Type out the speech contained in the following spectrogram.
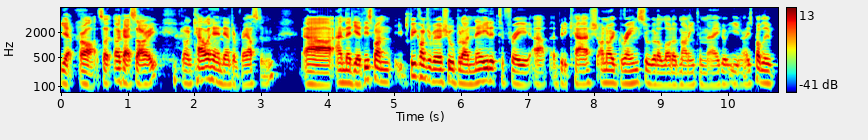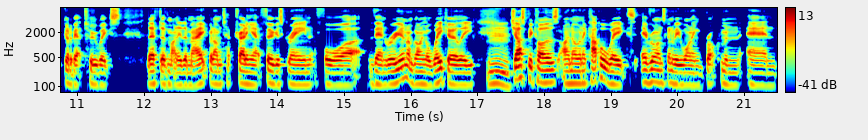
Yeah, all right. So okay, sorry, going Callaghan down to Rowston, uh, and then yeah, this one bit controversial, but I need it to free up a bit of cash. I know Greene's still got a lot of money to make. You know, he's probably got about two weeks left of money to make, but I'm t- trading out Fergus Greene for Van Rooyen. I'm going a week early Mm, just because I know in a couple of weeks everyone's going to be wanting Brockman and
